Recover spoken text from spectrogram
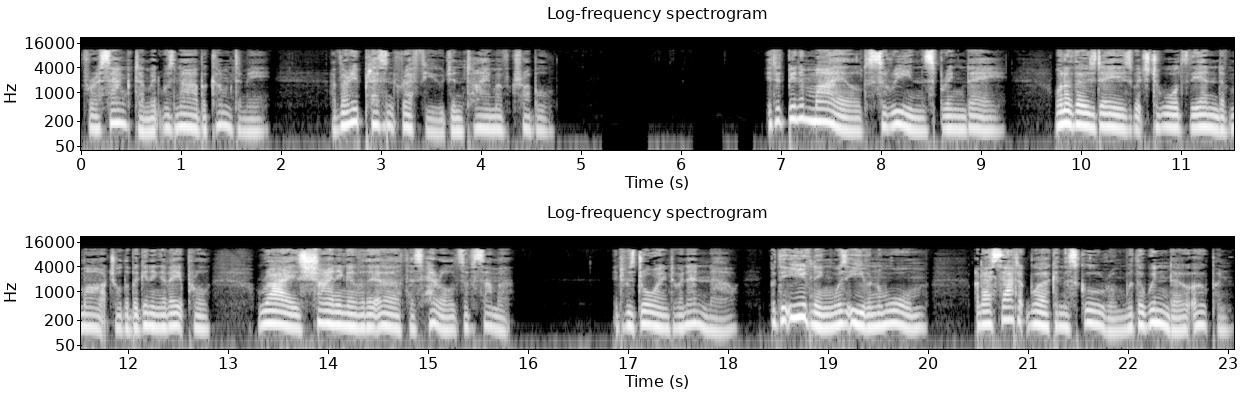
for a sanctum it was now become to me, a very pleasant refuge in time of trouble. It had been a mild, serene spring day, one of those days which towards the end of March or the beginning of April rise shining over the earth as heralds of summer. It was drawing to an end now, but the evening was even warm, and I sat at work in the schoolroom with the window open.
